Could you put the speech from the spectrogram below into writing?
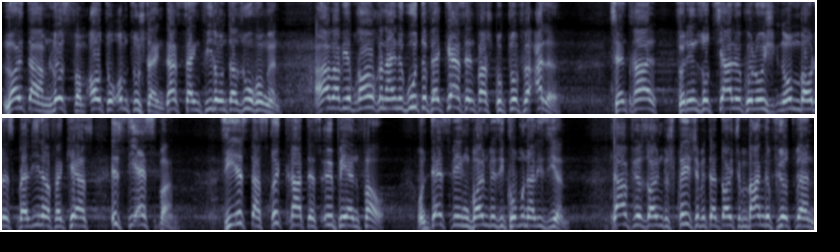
Leute haben Lust, vom Auto umzusteigen. Das zeigen viele Untersuchungen. Aber wir brauchen eine gute Verkehrsinfrastruktur für alle. Zentral für den sozialökologischen Umbau des Berliner Verkehrs ist die S-Bahn. Sie ist das Rückgrat des ÖPNV. Und deswegen wollen wir sie kommunalisieren. Dafür sollen Gespräche mit der Deutschen Bahn geführt werden.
